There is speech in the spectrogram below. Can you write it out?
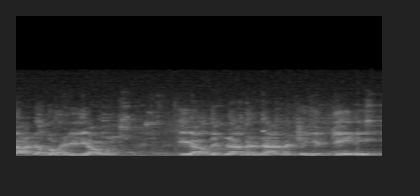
بعد ظهر اليوم هي ضمن برنامجه الديني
